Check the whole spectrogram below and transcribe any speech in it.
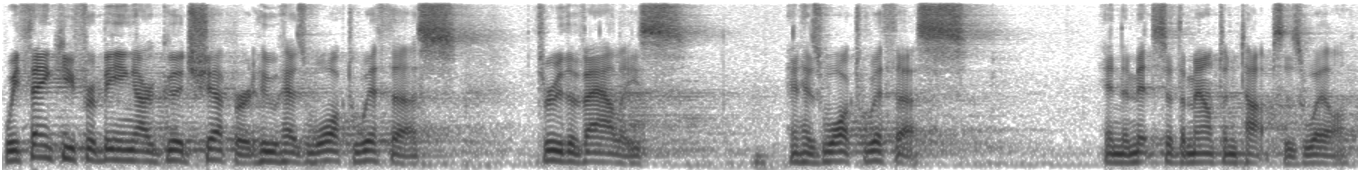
We thank you for being our good shepherd who has walked with us through the valleys and has walked with us in the midst of the mountaintops as well.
